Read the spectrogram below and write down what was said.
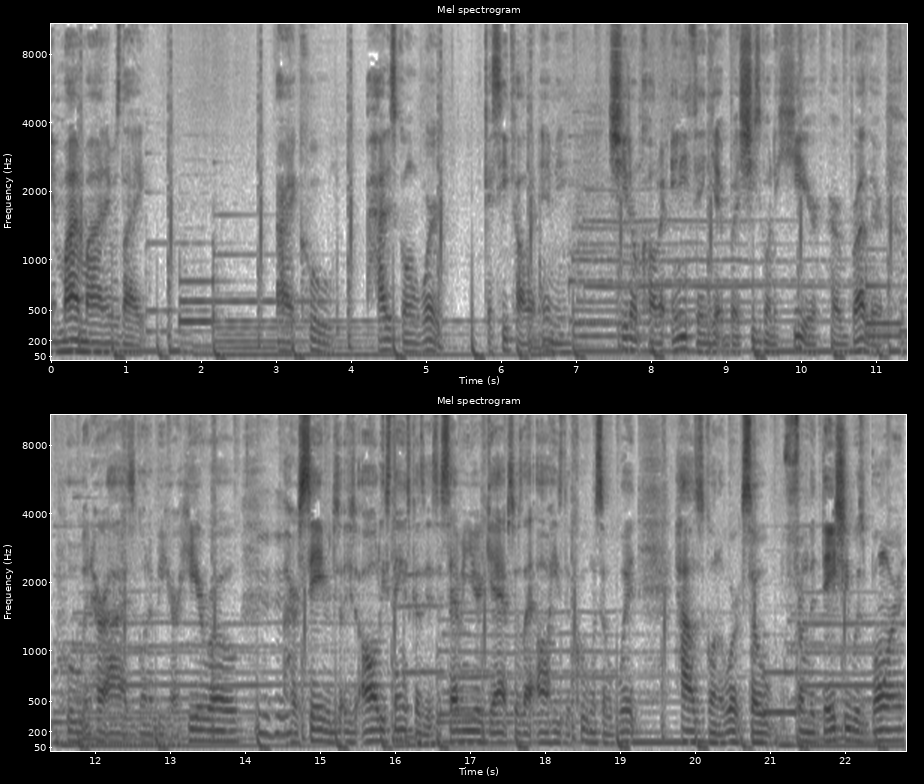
in my mind, it was like, all right, cool. How this gonna work? Cause he called her Emmy. She don't call her anything yet, but she's gonna hear her brother, who in her eyes is gonna be her hero, Mm-hmm. her savior, just, just all these things. Cause it's a seven year gap, so it's like, oh, he's the cool one. So what? How's this gonna work? So from the day she was born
